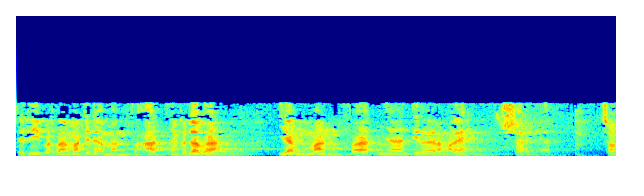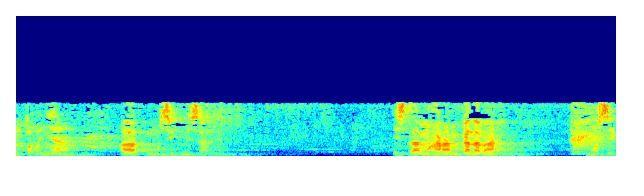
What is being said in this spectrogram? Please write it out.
Jadi pertama tidak manfaat, yang kedua apa? Yang manfaatnya dilarang oleh syariat. Contohnya alat musik misalnya. Islam mengharamkan apa? Musik.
